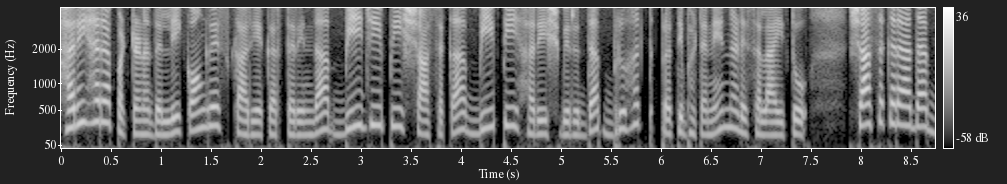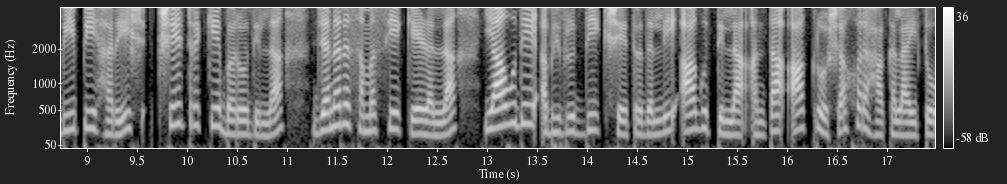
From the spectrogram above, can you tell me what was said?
ಹರಿಹರ ಪಟ್ಟಣದಲ್ಲಿ ಕಾಂಗ್ರೆಸ್ ಕಾರ್ಯಕರ್ತರಿಂದ ಬಿಜೆಪಿ ಶಾಸಕ ಬಿಪಿ ಹರೀಶ್ ವಿರುದ್ಧ ಬೃಹತ್ ಪ್ರತಿಭಟನೆ ನಡೆಸಲಾಯಿತು. ಶಾಸಕರಾದ ಬಿಪಿ ಹರೀಶ್, ಕ್ಷೇತ್ರಕ್ಕೆ ಬರೋದಿಲ್ಲ, ಜನರ ಸಮಸ್ಯೆ ಕೇಳಲ್ಲ, ಯಾವುದೇ ಅಭಿವೃದ್ಧಿ ಕ್ಷೇತ್ರದಲ್ಲಿ ಆಗುತ್ತಿಲ್ಲ ಅಂತ ಆಕ್ರೋಶ ಹೊರಹಾಕಲಾಯಿತು.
